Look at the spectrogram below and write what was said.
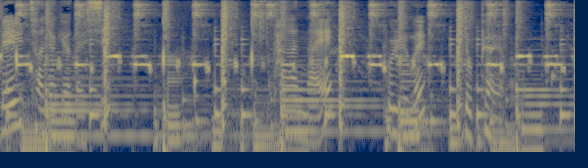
매일 저녁 8시 강한나의 볼륨을 높여요.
